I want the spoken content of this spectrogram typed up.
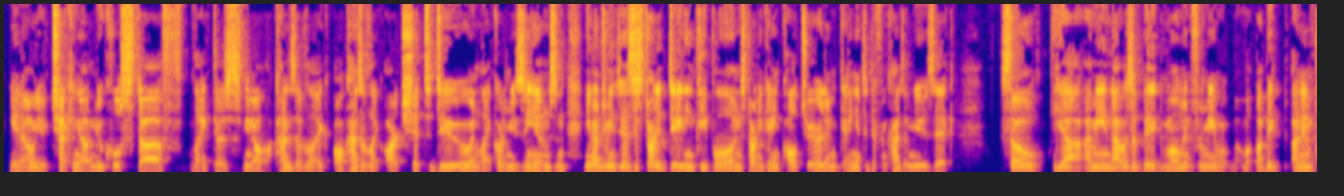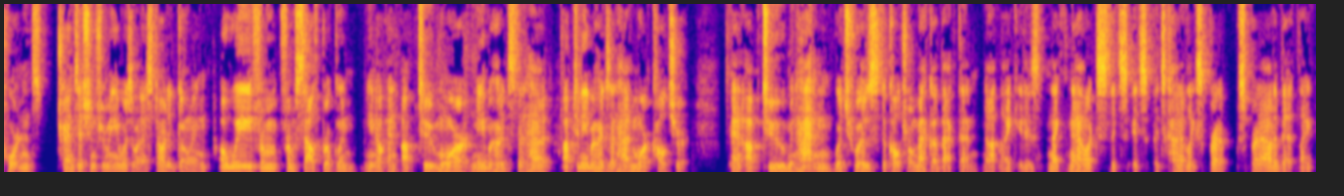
you know you're checking out new cool stuff. Like there's you know all kinds of like all kinds of like art shit to do and like go to museums and you know I mean I just started dating people and started getting cultured and getting into different kinds of music. So yeah I mean that was a big moment for me. A big an important transition for me was when I started going away from from South Brooklyn you know and up to more neighborhoods that had up to neighborhoods that had more culture and up to Manhattan, which was the cultural mecca back then. Not like it is like now. It's it's it's it's kind of like spread spread out a bit. Like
